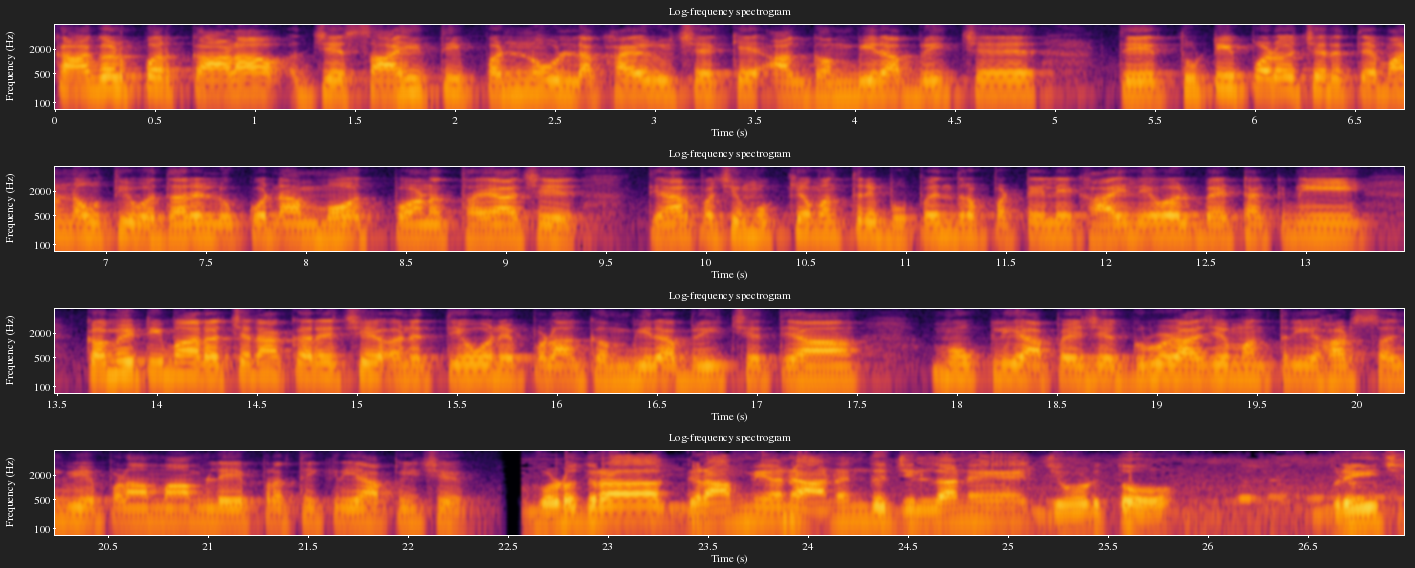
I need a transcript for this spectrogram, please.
કાગળ પર કાળા જે સાહિત્ય પન્નું લખાયેલું છે કે આ ગંભીરા બ્રિજ છે. તે તૂટી પડ્યો છે અને તેમાં નવથી વધારે લોકોના મોત પણ થયા છે. ત્યાર પછી મુખ્યમંત્રી ભૂપેન્દ્ર પટેલે એક હાઈ લેવલ બેઠકની કમિટીમાં રચના કરે છે અને તેઓને પણ આ ગંભીરા બ્રિજ છે ત્યાં મોકલી આપે છે. ગૃહ રાજ્યમંત્રી હર્ષ પણ આ મામલે પ્રતિક્રિયા આપી છે. વડોદરા ગ્રામ્ય અને આણંદ જિલ્લાને જોડતો બ્રિજ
